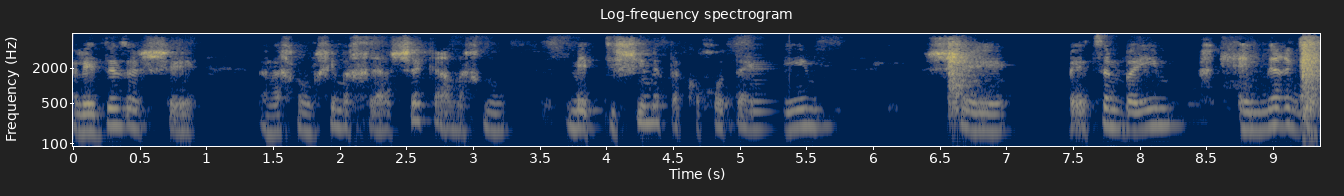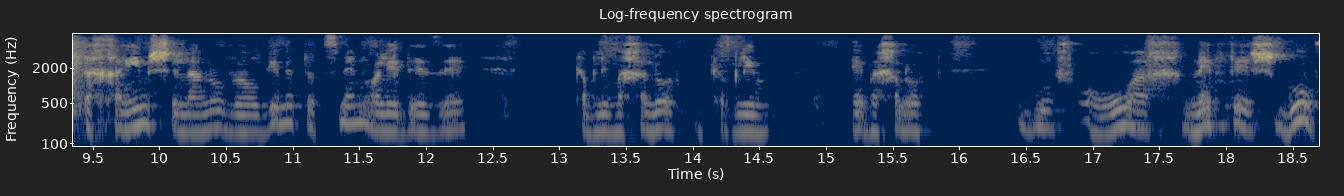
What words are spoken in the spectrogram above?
על ידי זה שאנחנו הולכים אחרי השקר, אנחנו מתישים את הכוחות האליים שבעצם באים אנרגיית החיים שלנו והורגים את עצמנו על ידי זה, מקבלים מחלות, מקבלים אה, מחלות גוף או רוח, נפש, גוף.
